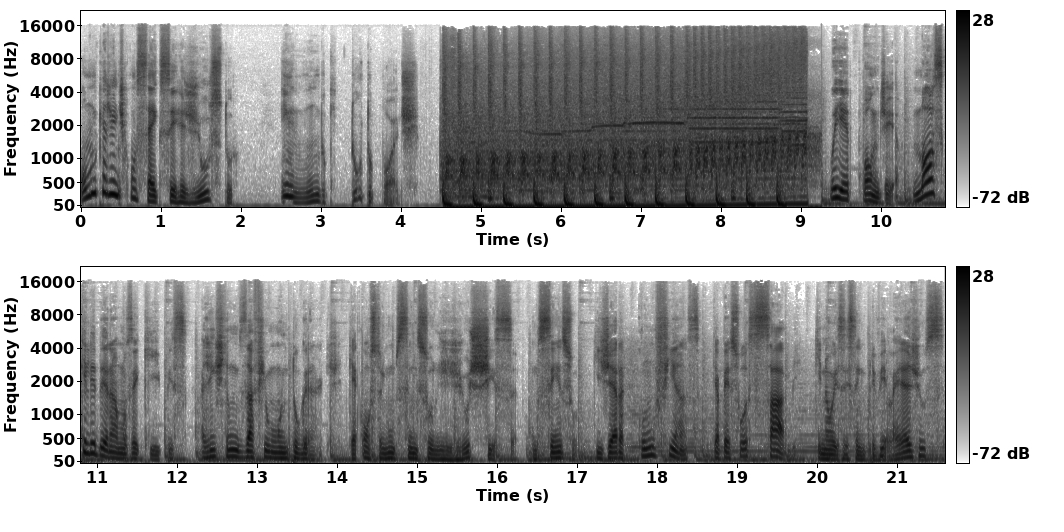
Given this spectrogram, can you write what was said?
como que a gente consegue ser justo em um mundo que tudo pode? Oiê, bom dia. Nós que lideramos equipes, a gente tem um desafio muito grande, que é construir um senso de justiça, um senso que gera confiança, que a pessoa sabe que não existem privilégios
